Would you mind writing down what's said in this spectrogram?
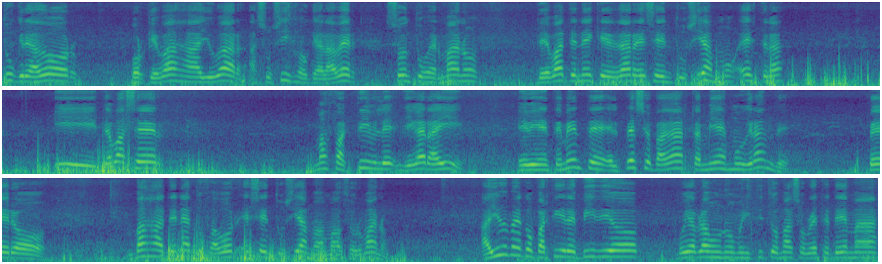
tu creador, porque vas a ayudar a sus hijos que a la vez son tus hermanos, te va a tener que dar ese entusiasmo extra y te va a ser más factible llegar ahí. Evidentemente el precio a pagar también es muy grande, pero vas a tener a tu favor ese entusiasmo, amados hermanos. Ayúdame a compartir el vídeo, voy a hablar unos minutitos más sobre este tema.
